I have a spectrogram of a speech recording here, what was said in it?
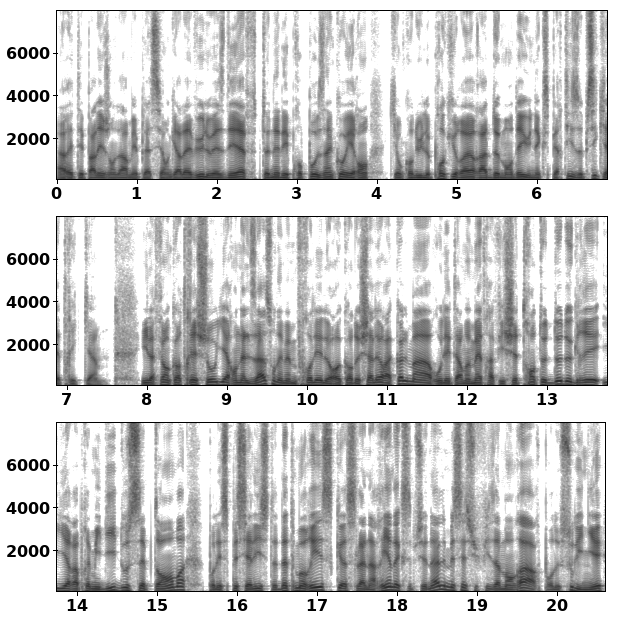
Arrêté par les gendarmes et placé en garde à vue, le SDF tenait des propos incohérents qui ont conduit le procureur à demander une expertise psychiatrique. Il a fait encore très chaud hier en Alsace, on a même frôlé le record de chaleur à Colmar où les thermomètres affichaient 32 degrés hier après-midi, 12 septembre. Pour les spécialistes d'Atmorisk, cela n'a rien d'exceptionnel mais c'est suffisamment rare pour le souligner.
